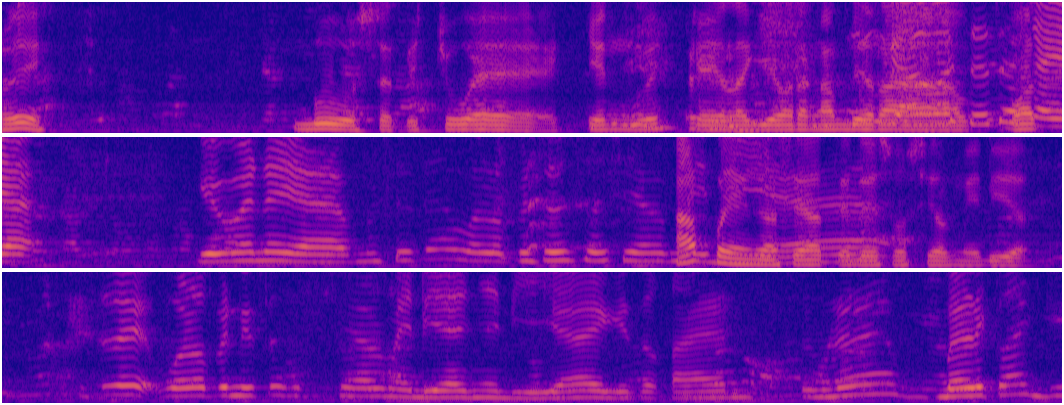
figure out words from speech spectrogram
Weh. Buset dicuekin gue kayak lagi orang ngambil rapot. kayak gimana ya? Maksudnya walaupun itu sosial media. Apa yang gak sehat ya dari sosial media? Maksudnya walaupun itu sosial medianya dia gitu kan. Sebenarnya balik lagi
